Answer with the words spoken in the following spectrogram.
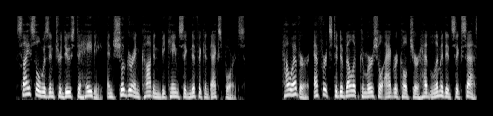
Sisal was introduced to Haiti, and sugar and cotton became significant exports. However, efforts to develop commercial agriculture had limited success,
